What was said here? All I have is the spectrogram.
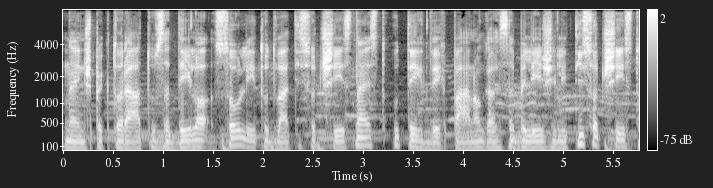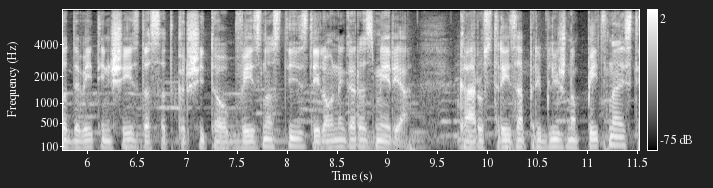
Na inšpektoratu za delo so v letu 2016 v teh dveh panogah zabeležili 1669 kršitev obveznosti iz delovnega razmerja, kar ustreza približno 15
